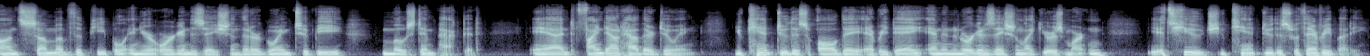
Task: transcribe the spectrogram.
on some of the people in your organization that are going to be most impacted and find out how they're doing. You can't do this all day, every day. And in an organization like yours, Martin, it's huge. You can't do this with everybody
